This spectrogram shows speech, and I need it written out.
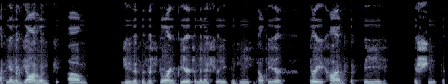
at the end of John, when um, Jesus is restoring Peter to ministry, he continues to tell Peter three times to feed the sheep, to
